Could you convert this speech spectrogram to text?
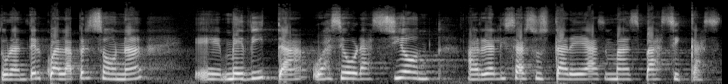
durante el cual la persona eh, medita o hace oración a realizar sus tareas más básicas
